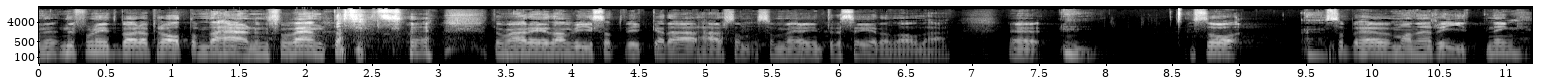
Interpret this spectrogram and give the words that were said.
Nu får ni inte börja prata om det här, nu får vänta tills de har redan visat vilka det är här som, som är intresserade av det här. Eh, så, så behöver man en ritning,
